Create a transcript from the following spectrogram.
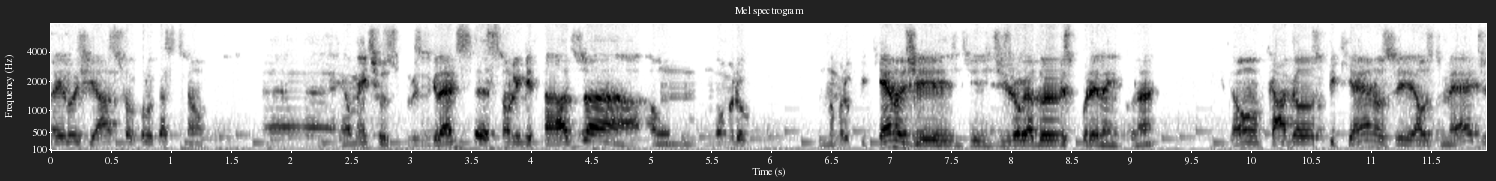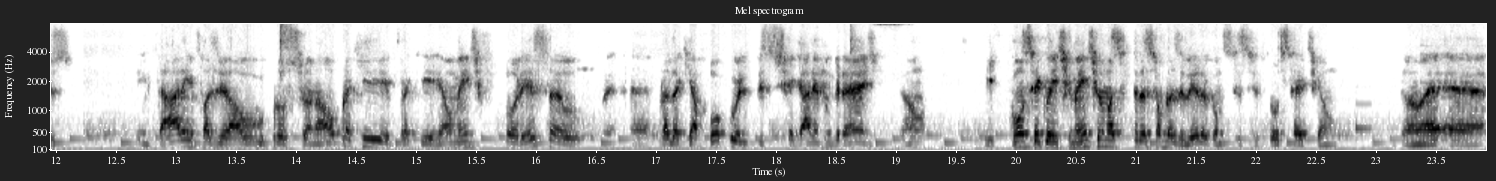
a elogiar a sua colocação. É, realmente, os clubes grandes é, são limitados a, a um número, um número pequeno de, de, de, jogadores por elenco, né? Então, cabe aos pequenos e aos médios tentarem fazer algo profissional para que que realmente floresça é, para daqui a pouco eles chegarem no grande então e consequentemente numa seleção brasileira como você citou 7 a 1 então, é, é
